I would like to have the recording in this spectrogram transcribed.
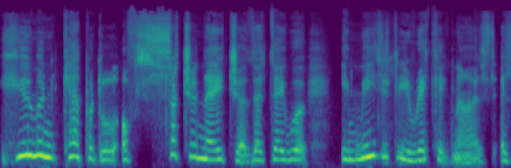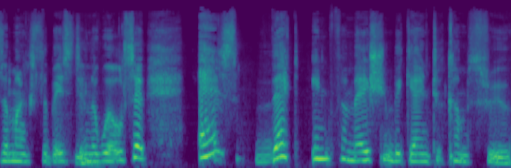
human capital of such a nature that they were immediately recognized as amongst the best mm. in the mm. world. So, as that information began to come through,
